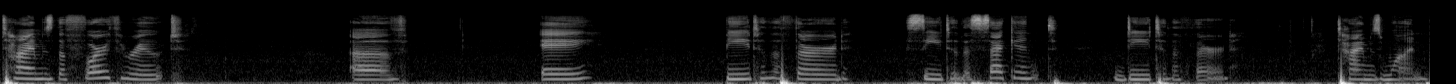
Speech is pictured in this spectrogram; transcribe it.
times the fourth root of a, b to the third, c to the second, d to the third, times 1,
